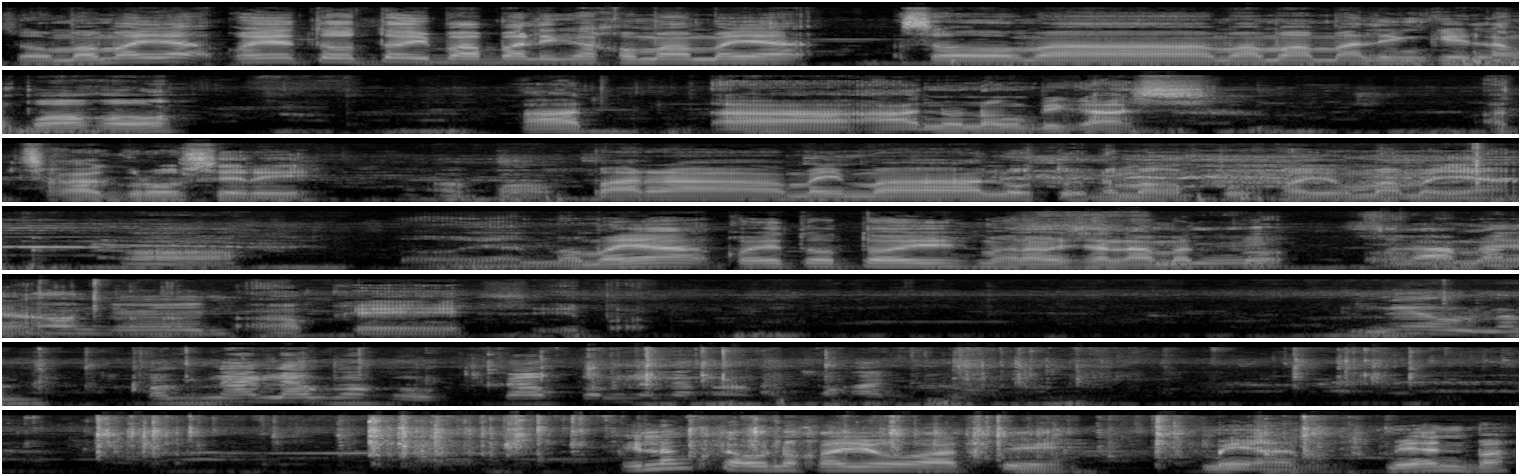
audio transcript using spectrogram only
So mamaya, Kuya Totoy, babalik ako mamaya. So ma mamamalingki lang po ako at ah, ano ng bigas at saka grocery Opo. para may maluto naman po kayong mamaya. Oo. So yan, mamaya Kuya Totoy, maraming salamat Sige, po. O, Salamat mamaya. din. Okay, sige po. Ngayon, pag nalaw ako, kapag na lang ako sa kanto. Ilang taon na kayo ate? Mayan. Mayan ba?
